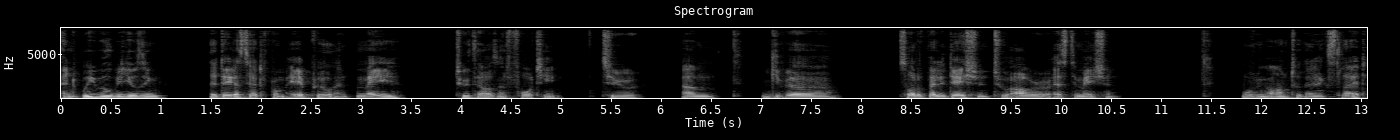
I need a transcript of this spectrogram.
And we will be using the dataset from April and May 2014 to um, give a sort of validation to our estimation. Moving on to the next slide.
